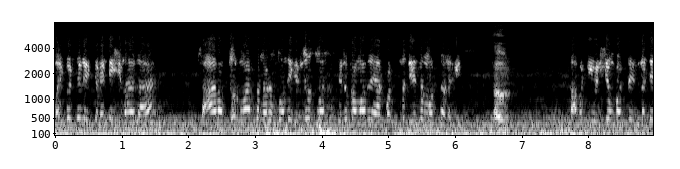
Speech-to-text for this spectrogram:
భయపెడితేనే ఇచ్చాడంటే ఇలాగా చాలా దుర్మార్గం నడుస్తుంది. హిందుత్వానికి తెలుగు ప్రమాదం ఏర్పడుతుంది దేశం మొత్తానికి. అవును. కాబట్టి ఈ విషయం పట్ల ఎందుకంటే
